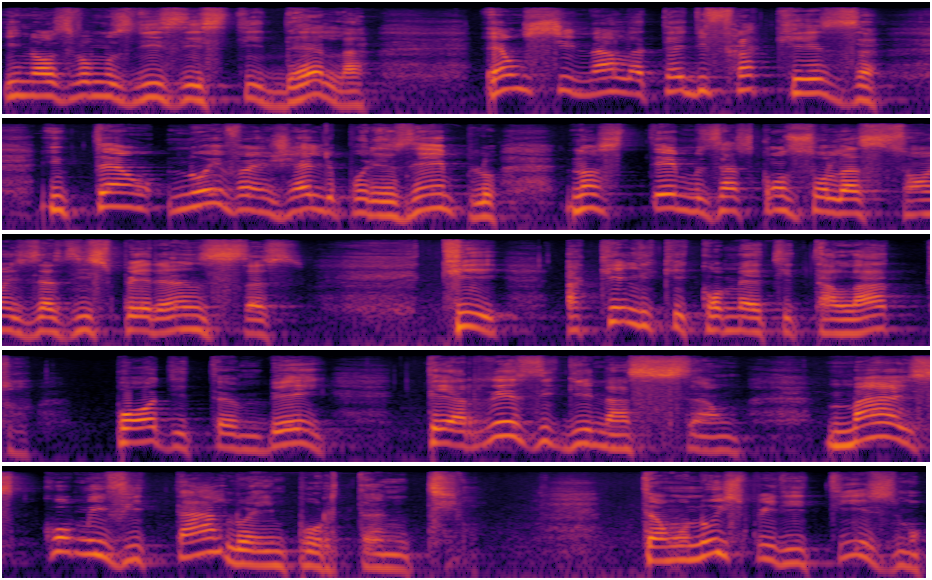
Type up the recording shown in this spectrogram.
e nós vamos desistir dela, é um sinal até de fraqueza. Então, no Evangelho, por exemplo, nós temos as consolações, as esperanças, que aquele que comete talato pode também ter a resignação, mas como evitá-lo é importante. Então, no Espiritismo,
